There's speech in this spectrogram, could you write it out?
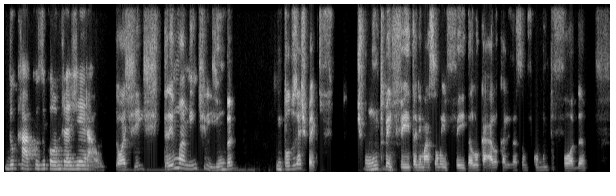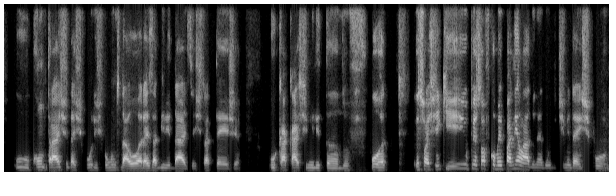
do Kakuzu contra geral. Eu achei extremamente linda em todos os aspectos. Tipo, muito bem feita, a animação bem feita, a, a localização ficou muito foda, o contraste das cores ficou muito da hora, as habilidades, a estratégia, o Kakashi militando. Porra, eu só achei que o pessoal ficou meio panelado, né, do, time 10. Tipo,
